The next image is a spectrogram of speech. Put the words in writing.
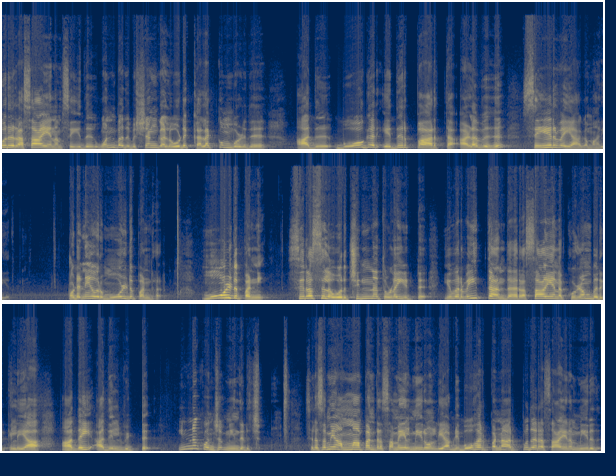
ஒரு ரசாயனம் செய்து ஒன்பது விஷங்களோடு கலக்கும் பொழுது அது போகர் எதிர்பார்த்த அளவு சேர்வையாக மாறியது. உடனே ஒரு மோல்டு பண்ணுறார் மோல்டு பண்ணி சிரசில் ஒரு சின்ன துளையிட்டு இவர் வைத்த அந்த ரசாயன குழம்பு இருக்கு இல்லையா அதை அதில் விட்டு இன்னும் கொஞ்சம் மீந்துடுச்சு. சில சமயம் அம்மா பண்ணுற சமையல் மீறும் இல்லையா அப்படி போகர் பண்ண அற்புத ரசாயனம் மீறுது.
